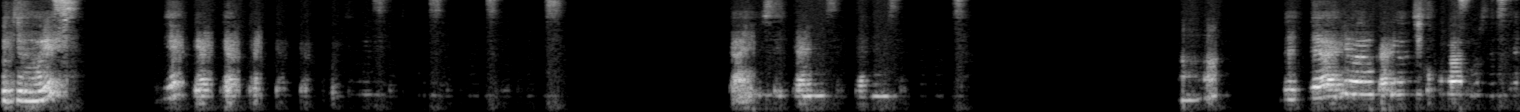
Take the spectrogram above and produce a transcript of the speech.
Потянулись. Вверх, вверх, вверх, вверх, вверх, вверх. Вытянулись, вытянулись, вытянулись, вытянулись. Тянемся, тянемся, тянемся, тянемся. Ага. Дотягиваем коленочку по возможности.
